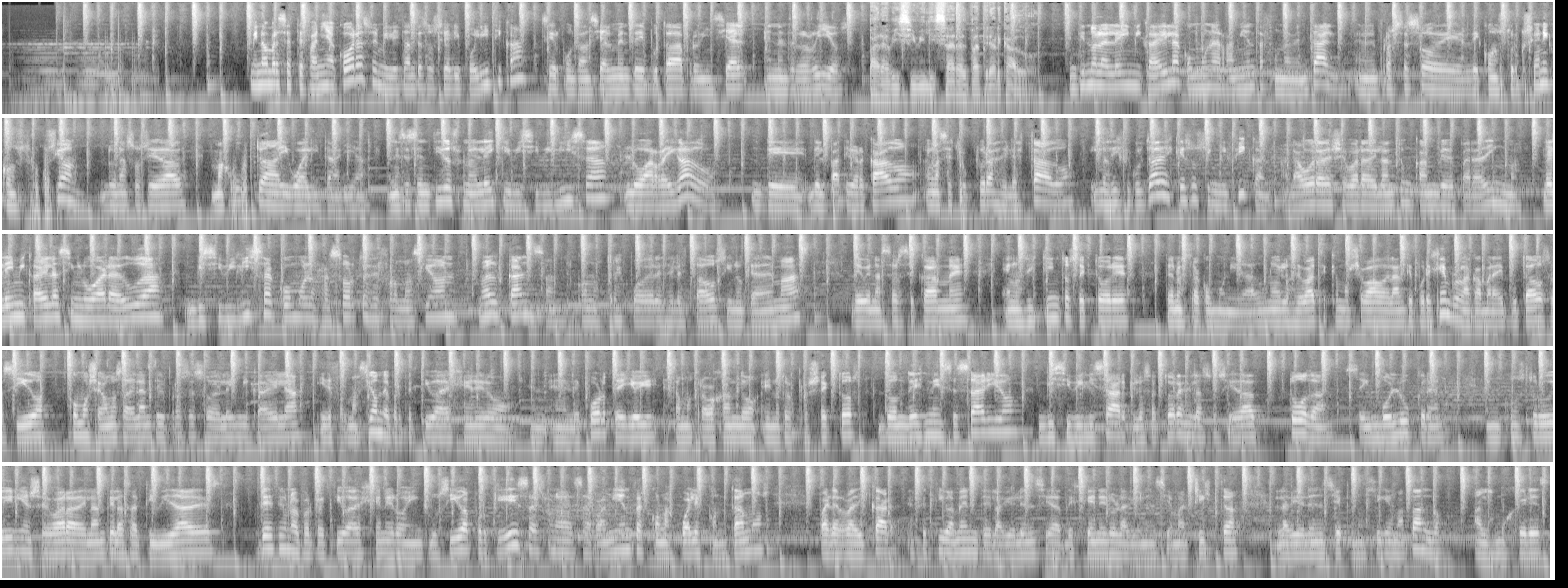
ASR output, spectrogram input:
Mi nombre es Estefanía Cora, soy militante social y política, circunstancialmente diputada provincial en Entre Ríos. Para visibilizar al patriarcado. Entiendo la ley Micaela como una herramienta fundamental en el proceso de, de, construcción y construcción de una sociedad más justa e igualitaria. En ese sentido es una ley que visibiliza lo arraigado del patriarcado en las estructuras del Estado y las dificultades que eso significan a la hora de llevar adelante un cambio de paradigma. La ley Micaela, sin lugar a duda, visibiliza cómo los resortes de formación no alcanzan con los tres poderes del Estado, sino que además deben hacerse carne en los distintos sectores de nuestra comunidad. Uno de los debates que hemos llevado adelante, por ejemplo, en la Cámara de Diputados ha sido cómo llevamos adelante el proceso de ley Micaela y de formación de perspectiva de género en, el deporte y hoy estamos trabajando en otros proyectos donde es necesario visibilizar que los actores de la sociedad toda se involucren en construir y en llevar adelante las actividades desde una perspectiva de género e inclusiva, porque esa es una de las herramientas con las cuales contamos para erradicar efectivamente la violencia de género, la violencia machista, la violencia que nos sigue matando a las mujeres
